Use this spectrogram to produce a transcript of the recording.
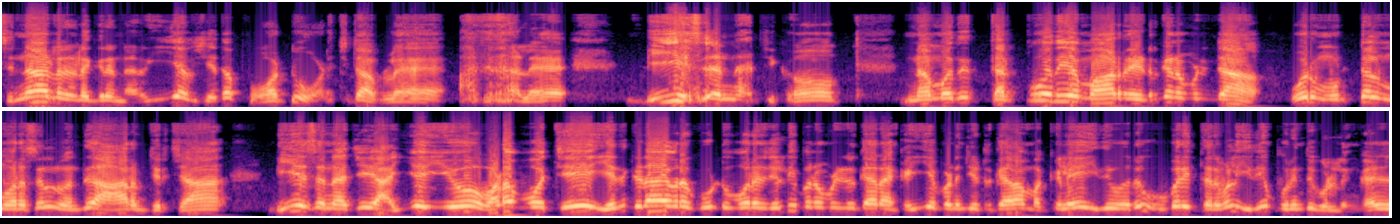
சின்னாடில் நடக்கிற நிறைய விஷயத்த போட்டு உடைச்சிட்டாப்ல அதனால டிஎஸ் அண்ணாச்சிக்கும் நமது தற்போதைய மாடரேட்டருக்கு என்ன பண்ணிட்டான்? ஒரு முட்டல் முரசல் வந்து ஆரம்பிச்சிருச்சான். டிஎஸ் என்னாச்சு? ஐயையோ வட போச்சு எதுக்குடா இவரை கூட்டு போறேன்னு சொல்லி இப்ப என்ன பண்ணிட்டு இருக்காராம்? கையை பணிஞ்சிட்டு இருக்காரா மக்களே. இது ஒரு உபரி தரவல் இதையும் புரிந்து கொள்ளுங்கள்.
